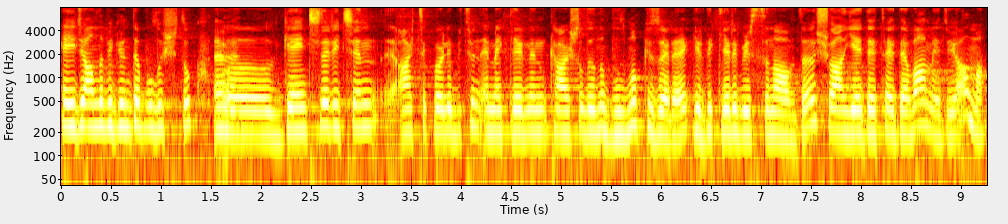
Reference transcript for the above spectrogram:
Heyecanlı bir günde buluştuk. Evet. Ee, Gençler için artık böyle bütün emeklerinin karşılığını bulmak üzere girdikleri bir sınavdı. Şu an YDT devam ediyor ama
